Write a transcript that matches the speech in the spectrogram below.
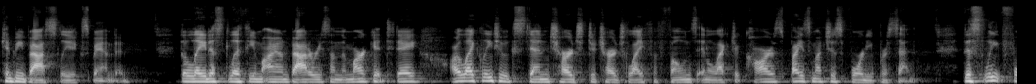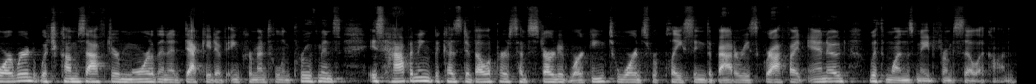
can be vastly expanded. The latest lithium ion batteries on the market today are likely to extend charge to charge life of phones and electric cars by as much as 40%. This leap forward, which comes after more than a decade of incremental improvements, is happening because developers have started working towards replacing the battery's graphite anode with ones made from silicon.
